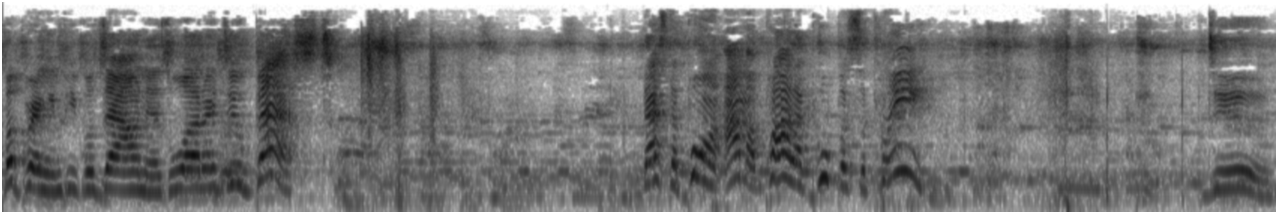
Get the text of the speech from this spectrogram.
But bringing people down is what I do best. That's the point. I'm a pot of pooper supreme. Dude.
